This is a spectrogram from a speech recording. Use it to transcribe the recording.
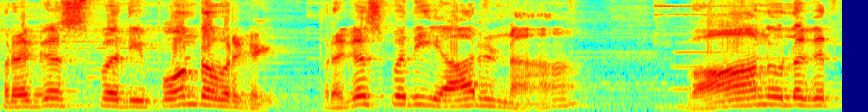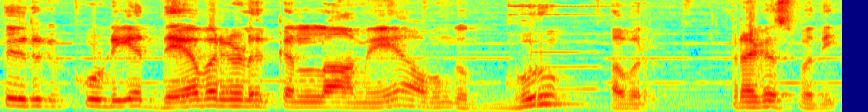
பிரகஸ்பதி போன்றவர்கள். பிரகஸ்பதி யாருன்னா வானுலகத்தில் இருக்கக்கூடிய தேவர்களுக்கெல்லாமே அவங்க குரு அவர் பிரகஸ்பதி.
